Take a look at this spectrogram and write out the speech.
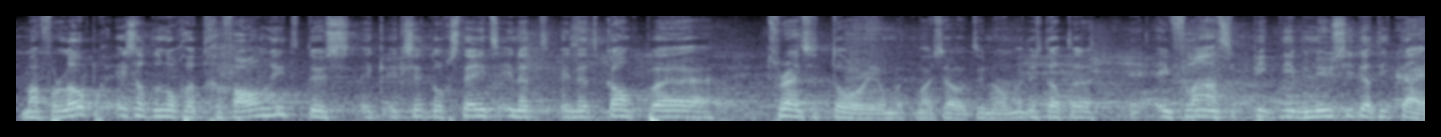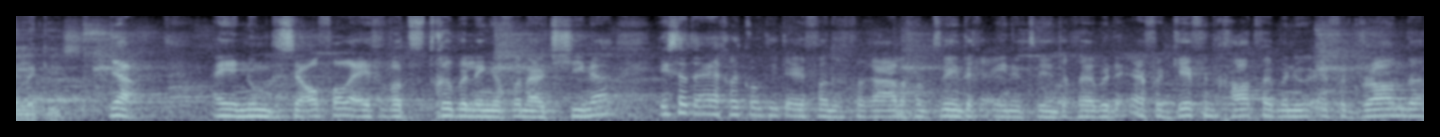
Maar voorlopig is dat nog het geval niet, dus ik, ik zit nog steeds in het, in het kamp uh, transitory, om het maar zo te noemen. Dus dat de inflatiepiek die we nu zien, dat die tijdelijk is. Ja, en je noemde zelf al even wat strubbelingen vanuit China. Is dat eigenlijk ook niet een van de verhalen van 2021? We hebben de Evergiven gehad, we hebben nu Evergrande.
